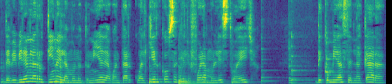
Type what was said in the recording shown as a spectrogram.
de vivir en la rutina y la monotonía de aguantar cualquier cosa que le fuera molesto a ella, de comidas en la cara,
